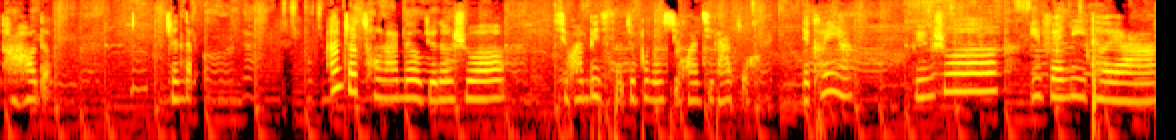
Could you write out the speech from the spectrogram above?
好好的，真的。安哲从来没有觉得说喜欢 Beast 就不能喜欢其他组合，也可以啊，比如说 Infinite 呀、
